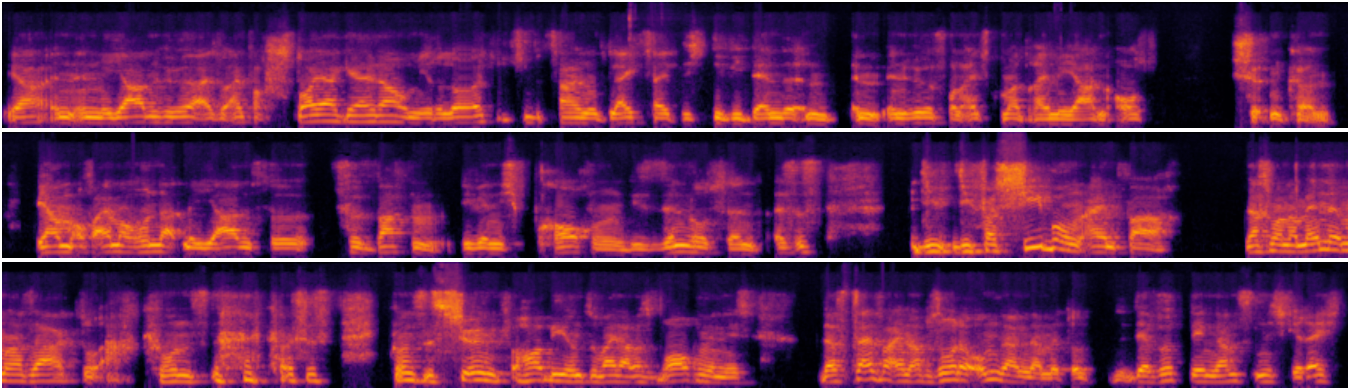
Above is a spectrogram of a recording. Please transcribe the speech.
ja, in, in Milliardenhöhe, also einfach Steuergelder, um ihre Leute zu bezahlen und gleichzeitig Dividende in, in, in Höhe von 1,3 Milliarden ausschütten können. Wir haben auf einmal 100 Milliarden für, für Waffen, die wir nicht brauchen, die sinnlos sind. Es ist die, die Verschiebung einfach, dass man am Ende immer sagt, so, ach, Kunst, Kunst ist, Kunst ist schön Hobby und so weiter, aber das brauchen wir nicht. Das ist einfach ein absurder Umgang damit und der wird dem Ganzen nicht gerecht.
